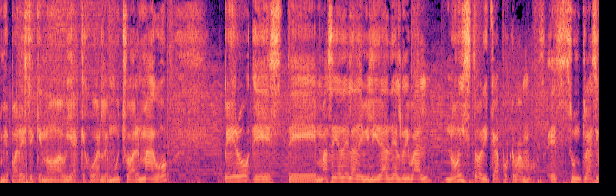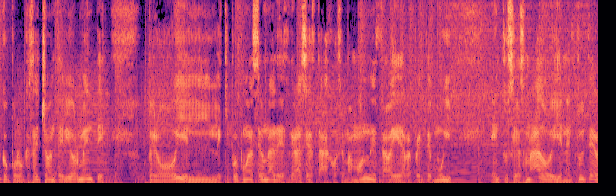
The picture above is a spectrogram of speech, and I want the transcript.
Me parece que no había que jugarle mucho al mago. Pero este, más allá de la debilidad del rival, no histórica, porque vamos, es un clásico por lo que se ha hecho anteriormente. Pero hoy el equipo de Pumas hacer una desgracia. Hasta José Mamón estaba ahí de repente muy entusiasmado y en el Twitter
